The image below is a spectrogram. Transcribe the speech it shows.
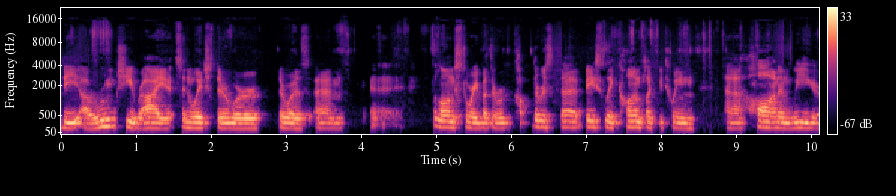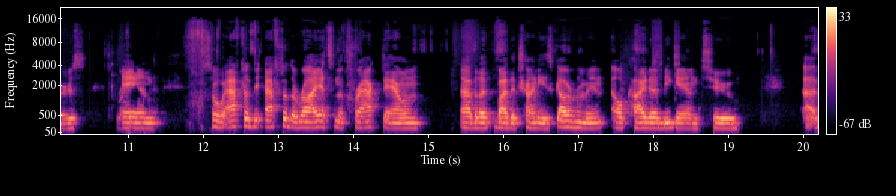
the Urumqi riots, in which there were there was um, uh, it's a long story, but there were there was uh, basically conflict between uh, Han and Uyghurs, right. and so after the after the riots and the crackdown uh, by, the, by, the, Chinese government, Al Qaeda began to uh,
